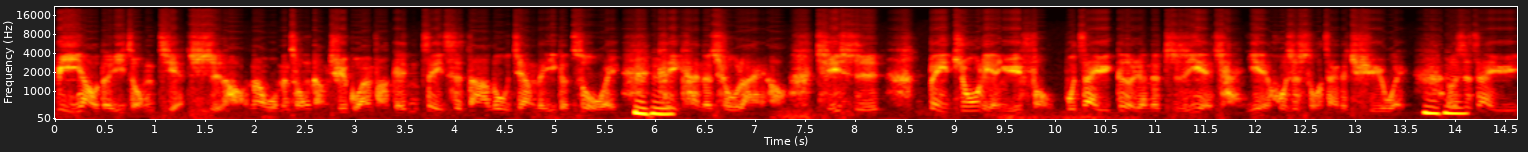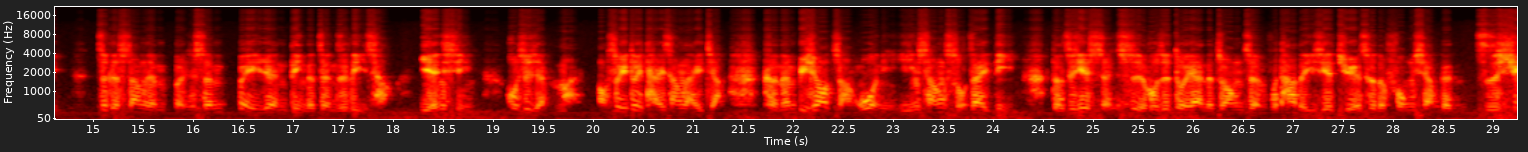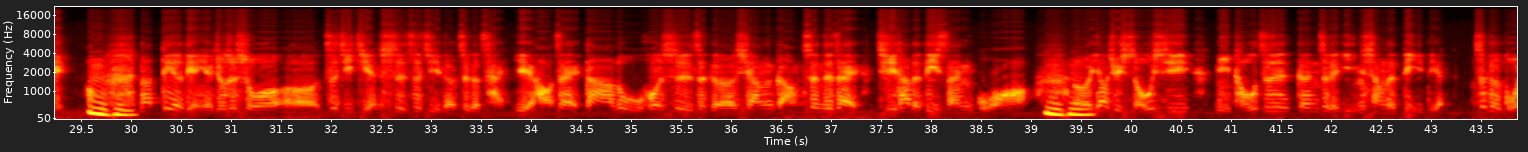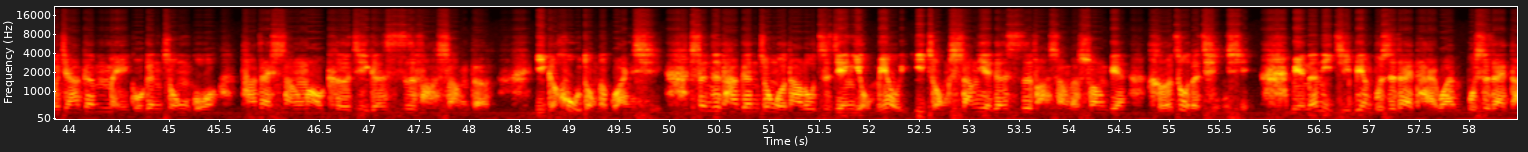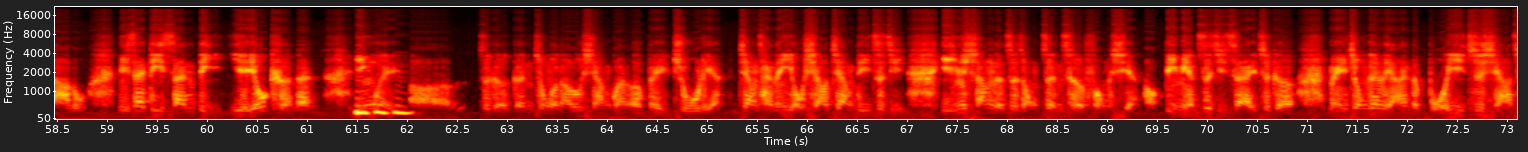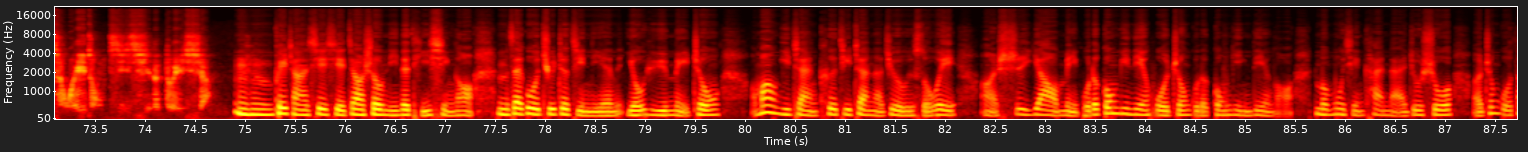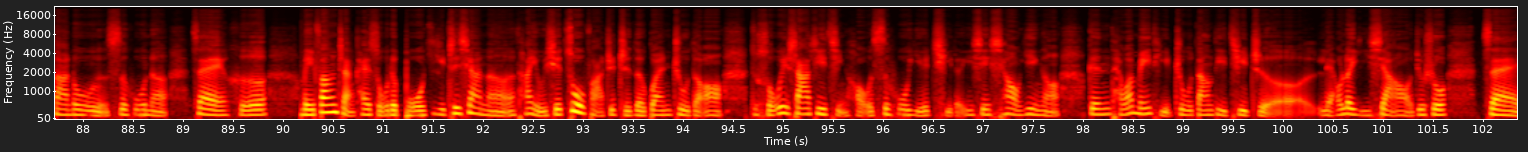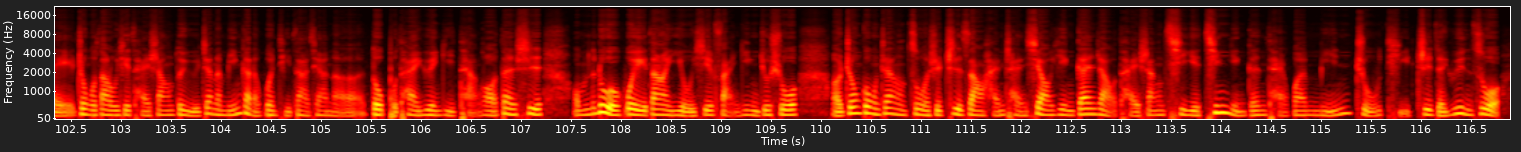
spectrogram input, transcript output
必要的一种检视哈。那我们从港区国安法跟这一次大陆这样的一个作为，可以看得出来哈，其实被株连与否，不在于个人的职业、产业或是所在的区位，嗯而是在于这个商人本身被认定的政治立场、言行或是人脉。哦，所以对台商来讲，可能必须要掌握你营商所在地的这些省市或是对岸的中央政府，它的一些决策的风向跟资讯。嗯哼那第二点，也就是说，呃，自己检视自己的这个产业哈，在大陆或是这个香港，甚至在其他的第三国哈，嗯呃，要去熟悉你投资跟这个营商的地点。这个国家跟美国跟中国，它在商贸科技跟司法上的一个互动的关系，甚至它跟中国大陆之间有没有一种商业跟司法上的双边合作的情形，免得你即便不是在台湾，不是在大陆，你在第三地也有可能因为呃这个跟中国大陆相关而被株连，这样才能有效降低自己营商的这种政策风险哦，避免自己在这个美中跟两岸的博弈之下成为一种祭旗的对象。嗯哼，非常谢谢教授您的提醒哦。那么在过去这几年，由于美中贸易战、科技战呢，就有所谓啊、是要美国的供应链或中国的供应链哦。那么目前看来，就说呃中国大陆似乎呢在和美方展开所谓的博弈之下呢，它有一些做法是值得关注的哦。所谓杀鸡儆猴，似乎也起了一些效应哦。跟台湾媒体驻当地记者聊了一下哦，就说在中国大陆一些台商对于这样的敏感的问题，大大家呢都不太愿意谈哦。但是我们的陆委会当然也有一些反应，就说呃，中共这样做是制造寒蝉效应，干扰台商企业经营跟台湾民主体制的运作。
